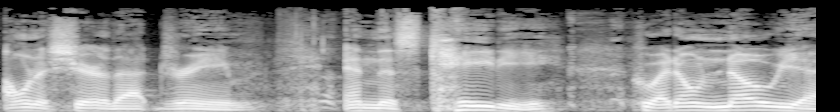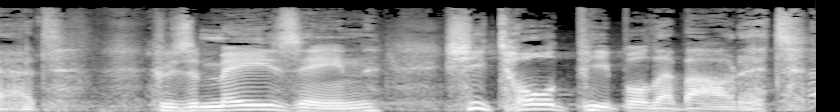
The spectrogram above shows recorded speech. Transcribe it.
I want to share that dream. And this Katie, who I don't know yet, who's amazing, she told people about it.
